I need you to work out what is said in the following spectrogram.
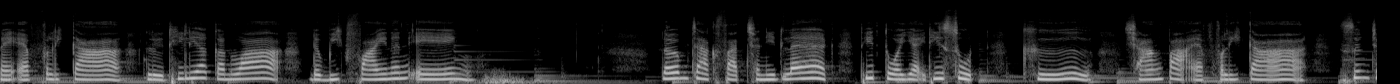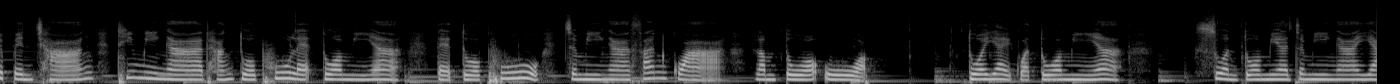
ในแอฟริกา หรือที่เรียกกันว่า The Big Five นั่นเองเริ่มจากสัตว์ชนิดแรกที่ตัวใหญ่ที่สุด คือ ช้างป่าแอฟริกา ซึ่งจะเป็นช้างที่มีงาทั้งตัวผู้และตัวเมีย แต่ตัวผู้จะมีงาสั้นกว่าลำตัวอวบ ตัวใหญ่กว่าตัวเมีย ส่วนตัวเมียจะมีงาย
